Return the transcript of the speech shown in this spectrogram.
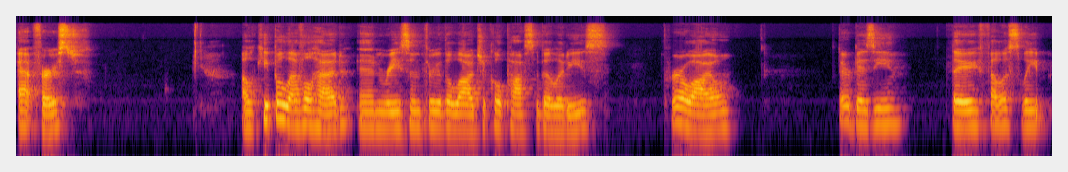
at first. I'll keep a level head and reason through the logical possibilities for a while. They're busy. They fell asleep.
